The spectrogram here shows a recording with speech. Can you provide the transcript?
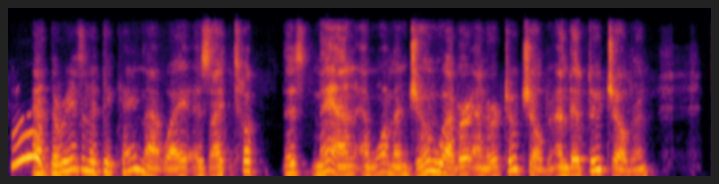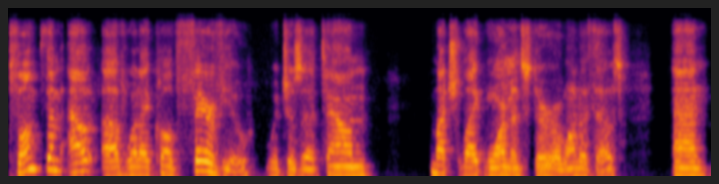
Woo. And the reason it became that way is I took this man and woman, June Weber, and her two children, and their two children, plunked them out of what I called Fairview, which is a town much like Warminster or one of those, and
